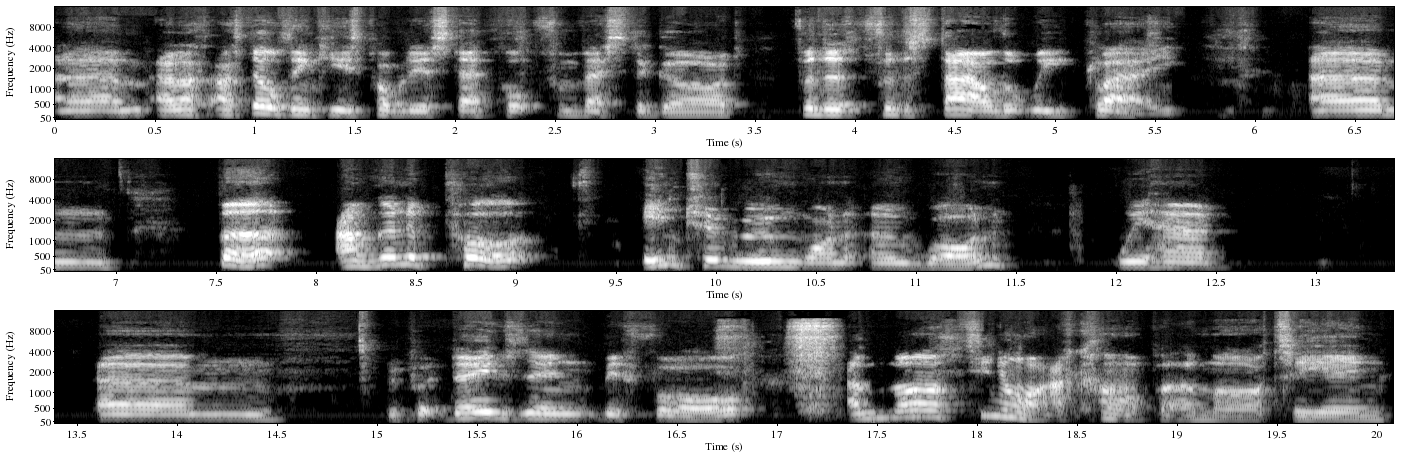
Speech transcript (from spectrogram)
Um, and I, I still think he's probably a step up from Vestergaard for the for the style that we play. Um, but I'm going to put into room 101. We had um, we put Dave's in before, and Marty. You know what? I can't put a Marty in.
